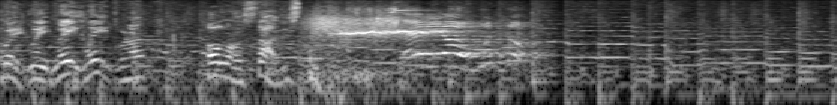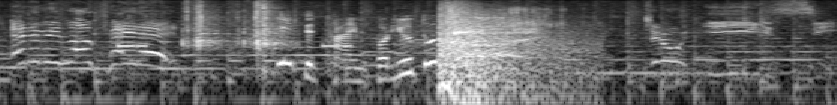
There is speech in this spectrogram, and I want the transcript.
wait, wait, wait, wait, bro. Hold on, stop. Just... Hey, yo, what the? Enemy located! It's the time for you to... Too easy.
